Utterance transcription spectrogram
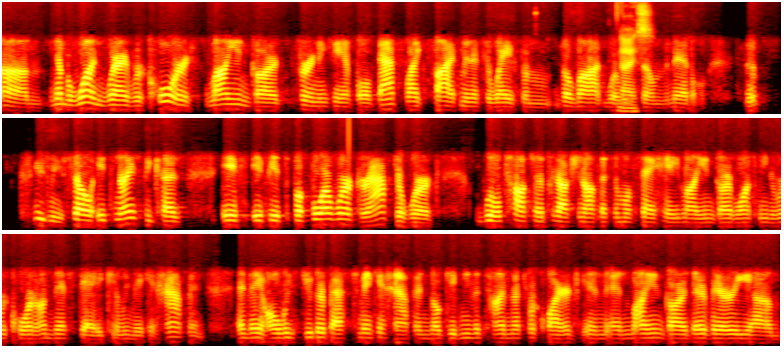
Um, number one, where I record Lion Guard, for an example, that's like five minutes away from the lot where Nice. we film the middle. So, excuse me. So it's nice because if if it's before work or after work, we'll talk to the production office and we'll say, "Hey, Lion Guard wants me to record on this day. Can we make it happen?" And they always do their best to make it happen. They'll give me the time that's required. And and Lion Guard, they're very um,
